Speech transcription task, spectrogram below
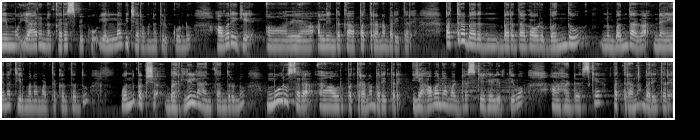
ನಿಮ್ಮ ಯಾರನ್ನು ಕರೆಸಬೇಕು ಎಲ್ಲ ವಿಚಾರವನ್ನು ತಿಳ್ಕೊಂಡು ಅವರಿಗೆ ಅಲ್ಲಿಂದ ಕ, ಪತ್ರನ ಬರೀತಾರೆ. ಪತ್ರ ಬರೆದ ಬರೆದಾಗ ಅವರು ಬಂದು, ಬಂದಾಗ ನ್ಯಾಯನ ತೀರ್ಮಾನ ಮಾಡ್ತಕ್ಕಂಥದ್ದು ಒಂದು ಪಕ್ಷ ಬರಲಿಲ್ಲ ಅಂತಂದ್ರೂ ಮೂರು ಸಲ ಅವರು ಪತ್ರನ ಬರೀತಾರೆ. ಯಾವ ನಾವು ಅಡ್ರೆಸ್ಗೆ ಹೇಳಿರ್ತೀವೋ ಆ ಅಡ್ರೆಸ್ಗೆ ಪತ್ರನ ಬರೀತಾರೆ.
